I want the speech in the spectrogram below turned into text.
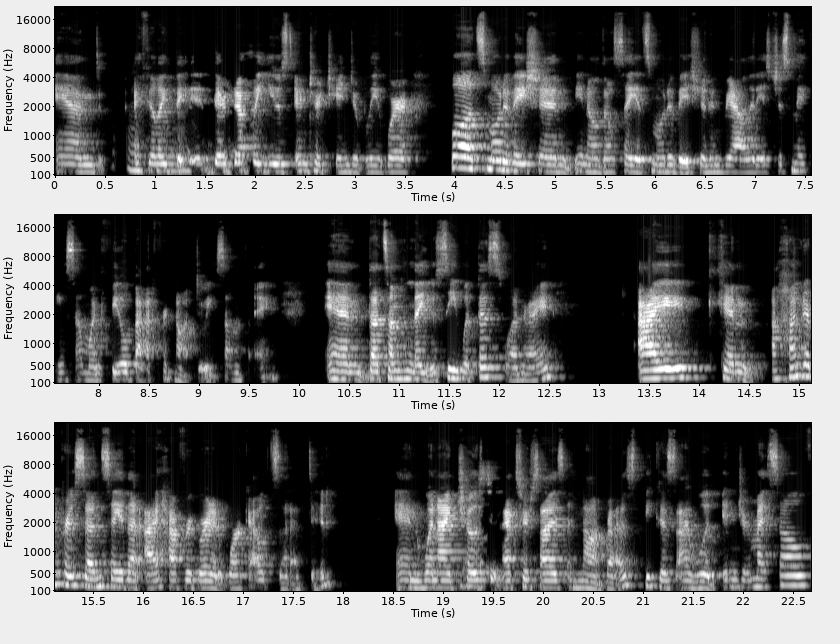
and mm-hmm. i feel like they, mm-hmm. they're definitely used interchangeably where well it's motivation you know they'll say it's motivation in reality it's just making someone feel bad for not doing something and that's something that you see with this one right I can 100% say that I have regretted workouts that I did. And when I chose to exercise and not rest because I would injure myself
